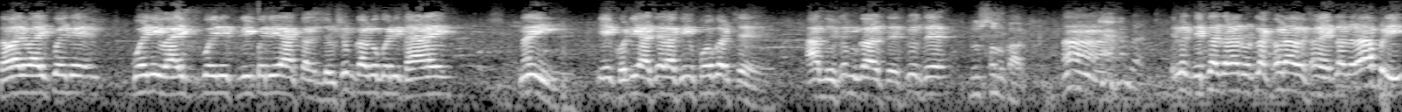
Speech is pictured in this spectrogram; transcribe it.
તમારી વાઈફ કોઈને, કોઈની વાઈફ કોઈની સ્ત્રી કોઈની આ દુષ્મ કાળમાં કોઈની થાય નહીં. એ ખોટી આશા રાખી ફોગટ છે. આ દુષ્મ કાળ છે. શું છે? દુષ્મકાળ હા. એટલે જેટલા દડા રોટલા ખવડાવે ખાય એટલા દડા આપડી.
